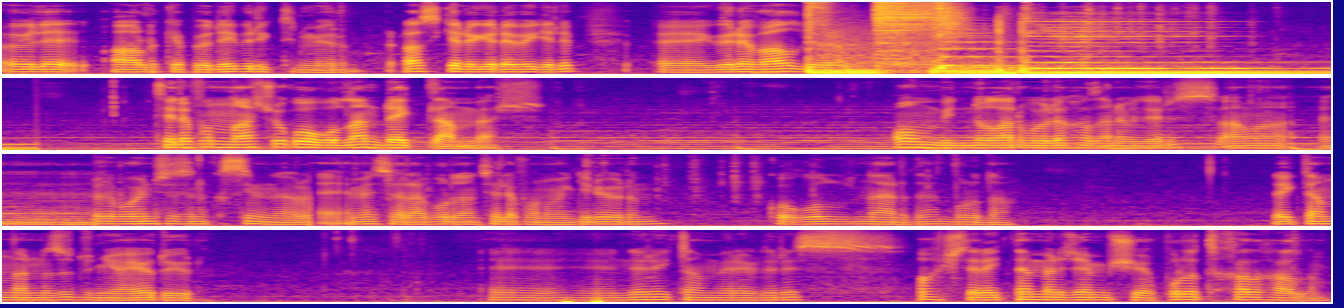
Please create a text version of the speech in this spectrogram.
öyle ağırlık yapıyor diye biriktirmiyorum. Rastgele göreve gelip e, görev al diyorum. Telefonunu aç ve Google'dan reklam ver. 10 bin dolar böyle kazanabiliriz ama e, böyle bir oyun sesini kısayım da e, mesela buradan telefonuma giriyorum. Google nerede? Burada. Reklamlarınızı dünyaya duyurun. E, ne reklam verebiliriz? Bak işte reklam vereceğim bir şey yok. Burada tıkalı kaldım.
